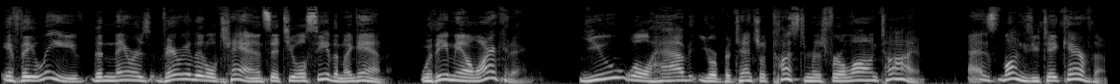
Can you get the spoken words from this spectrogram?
If they leave, then there is very little chance that you will see them again. With email marketing, you will have your potential customers for a long time, as long as you take care of them.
